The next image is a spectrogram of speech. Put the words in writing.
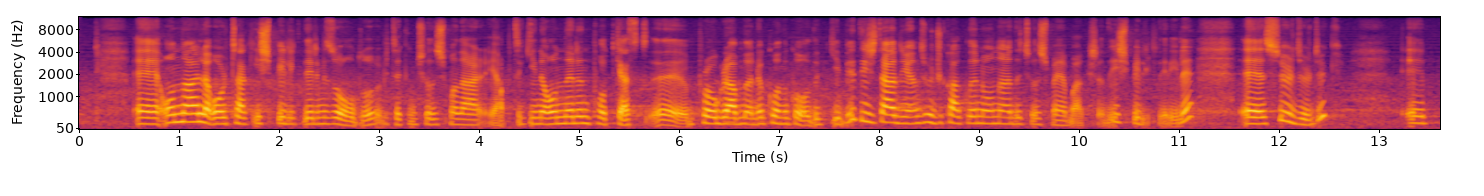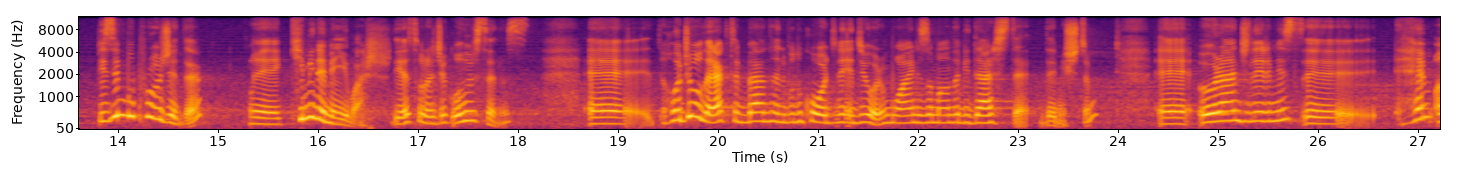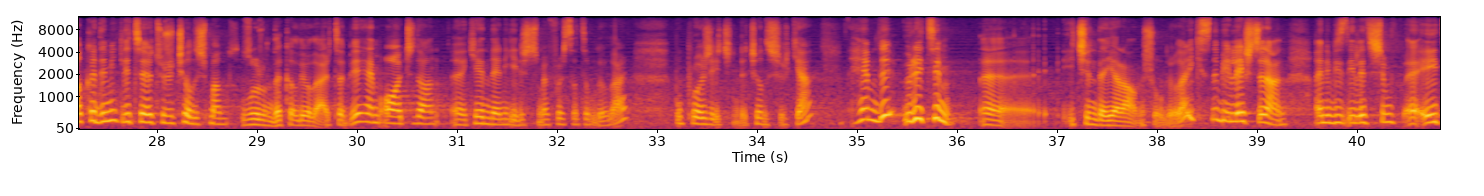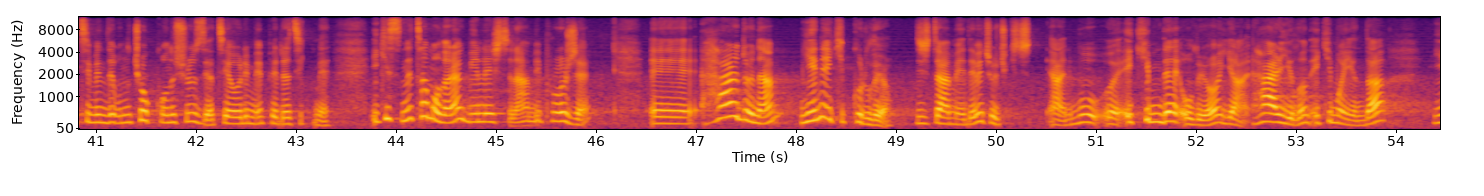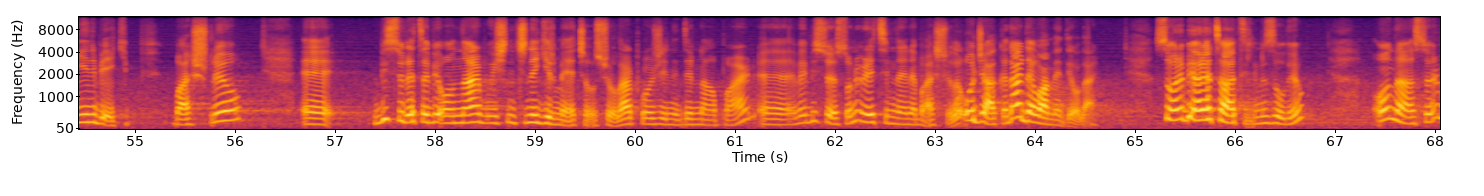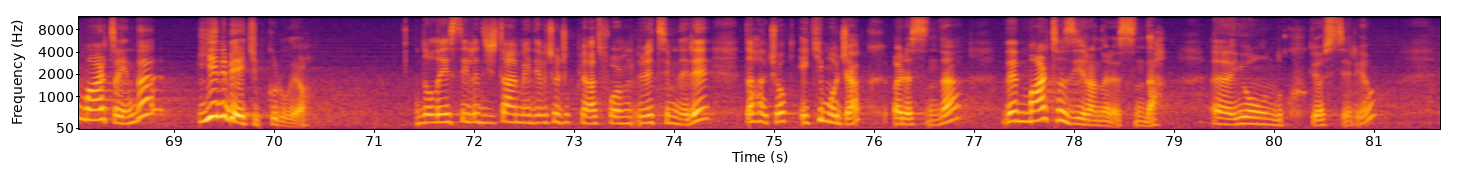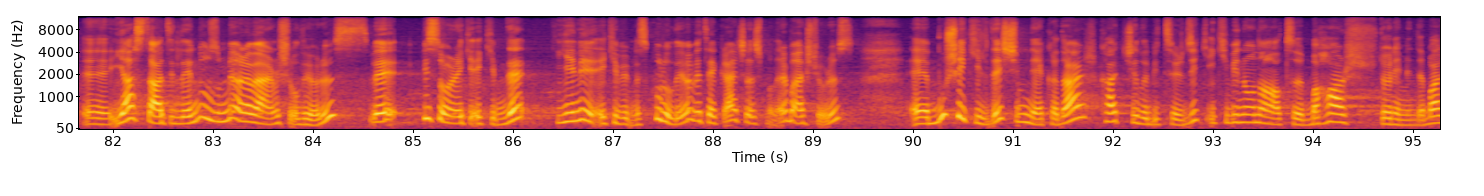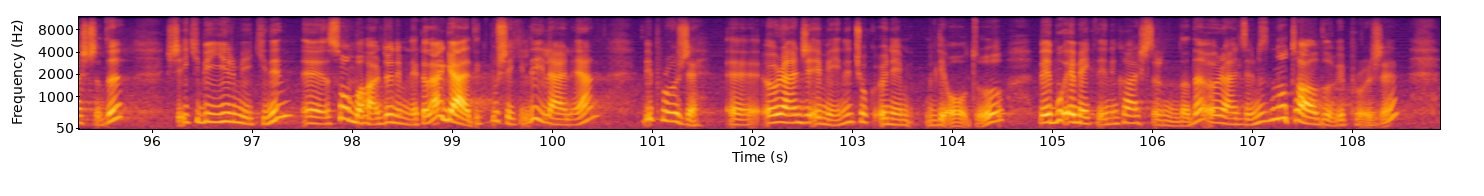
E, onlarla ortak işbirliklerimiz oldu. Bir takım çalışmalar yaptık. Yine onların podcast e, programlarına konuk olduk gibi. Dijital dünyanın çocuk haklarını onlar da çalışmaya başladı. İşbirlikleriyle e, sürdürdük. E, bizim bu projede e, kimin emeği var diye soracak olursanız, e, hoca olarak tabii ben hani bunu koordine ediyorum. Bu aynı zamanda bir ders de demiştim. E, öğrencilerimiz e, hem akademik literatürü çalışmak zorunda kalıyorlar tabii. Hem o açıdan e, kendilerini geliştirme fırsatı buluyorlar bu proje içinde çalışırken. Hem de üretim e, içinde yer almış oluyorlar. İkisini birleştiren, hani biz iletişim e, eğitiminde bunu çok konuşuruz ya, teori mi, pratik mi? İkisini tam olarak birleştiren bir proje. E, her dönem yeni ekip kuruluyor dijital medya ve çocuk için. Yani bu e, Ekim'de oluyor, yani her yılın Ekim ayında yeni bir ekip başlıyor. Bir süre tabii onlar bu işin içine girmeye çalışıyorlar. Proje nedir, ne yapar ve bir süre sonra üretimlerine başlıyorlar. Ocağa kadar devam ediyorlar. Sonra bir ara tatilimiz oluyor. Ondan sonra Mart ayında yeni bir ekip kuruluyor. Dolayısıyla dijital medya ve çocuk platformunun üretimleri daha çok Ekim-Ocak arasında ve Mart-Haziran arasında e, yoğunluk gösteriyor. E, yaz tatillerine uzun bir ara vermiş oluyoruz ve bir sonraki Ekim'de yeni ekibimiz kuruluyor ve tekrar çalışmalara başlıyoruz. E, bu şekilde şimdiye kadar kaç yılı bitirdik? 2016 bahar döneminde başladı. İşte 2022'nin e, sonbahar dönemine kadar geldik. Bu şekilde ilerleyen bir proje. E, öğrenci emeğinin çok önemli olduğu ve bu emeklerinin karşılığında da öğrencilerimiz not aldığı bir proje.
